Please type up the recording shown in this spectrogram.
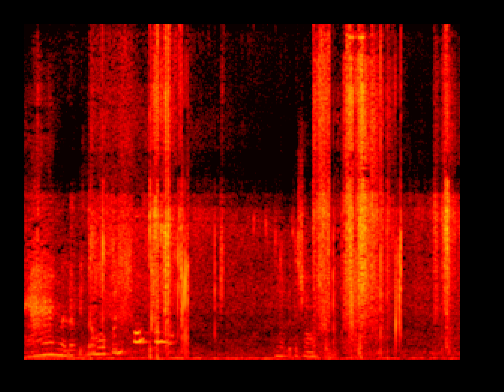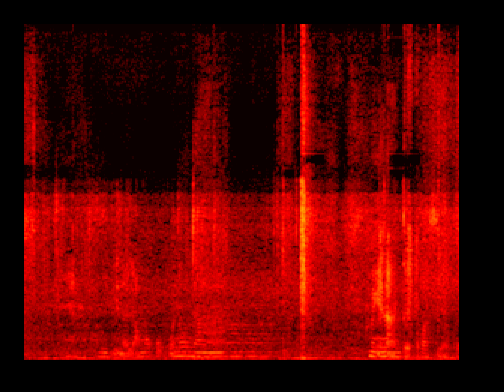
Ayan, malapit na mapuno. Malapit na siyang. Ayan, hindi na lang mapupuno na. May inaantay pa kasi ako.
